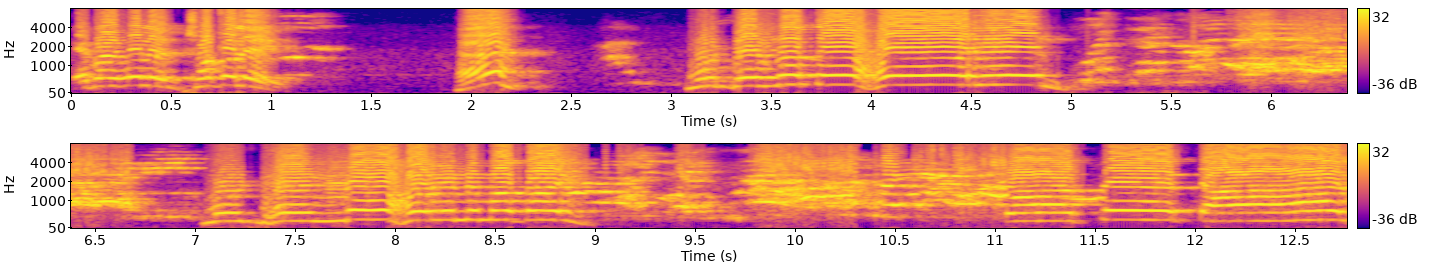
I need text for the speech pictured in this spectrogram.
এবার বলেন, সকলে। হ্যাঁ? মুঠের মতো হরিণ। মূর্ধন্য হরিণ মাথায় কতে তাল।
